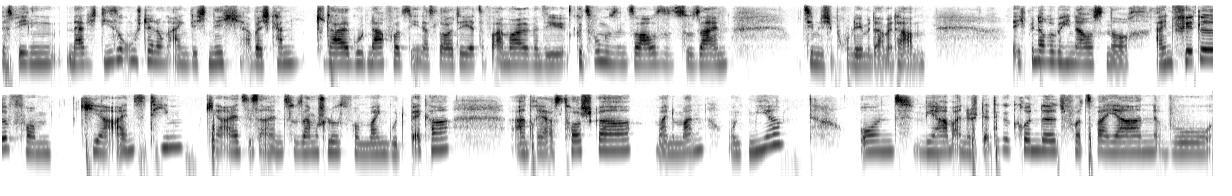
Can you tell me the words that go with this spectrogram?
Deswegen merke ich diese Umstellung eigentlich nicht, aber ich kann total gut nachvollziehen, dass Leute jetzt auf einmal, wenn sie gezwungen sind, zu Hause zu sein, ziemliche Probleme damit haben. Ich bin darüber hinaus noch ein Viertel vom Kia 1 Team. Kia 1 ist ein Zusammenschluss von Weingut Becker, Andreas Toschka, meinem Mann und mir. Und wir haben eine Stätte gegründet vor zwei Jahren, wo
